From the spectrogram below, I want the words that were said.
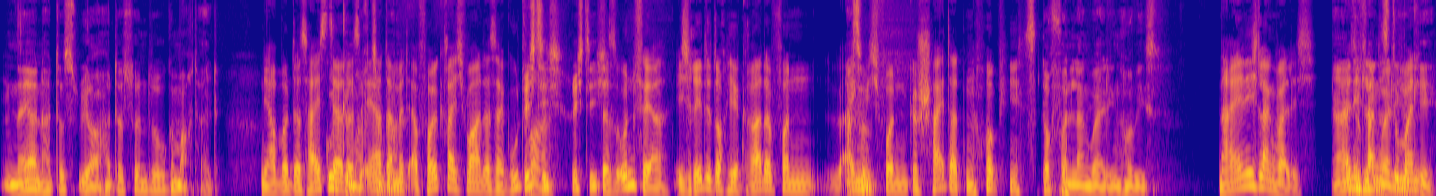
naja, und hat das, ja, hat das dann so gemacht halt. Ja, aber das heißt Gut ja, dass er sogar. damit erfolgreich war, dass er gut Richtig, war. richtig. Das ist unfair. Ich rede doch hier gerade von Ach so. eigentlich von gescheiterten Hobbys. Doch von langweiligen Hobbys. Nein, nicht langweilig. Also Nein, nicht fandest du langweilig,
